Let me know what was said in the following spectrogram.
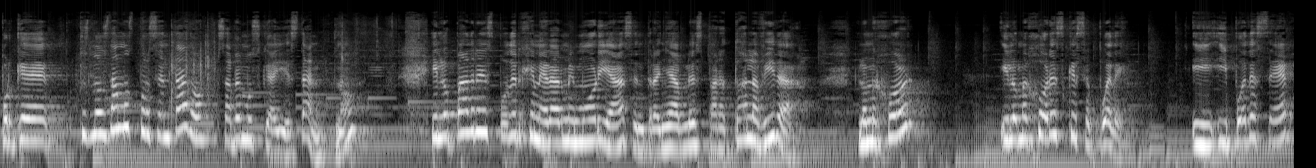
Porque pues los damos por sentado, sabemos que ahí están, ¿no? Y lo padre es poder generar memorias entrañables para toda la vida. Lo mejor, y lo mejor es que se puede. Y, y puede ser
